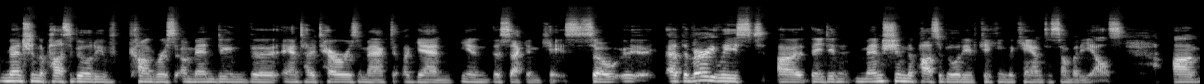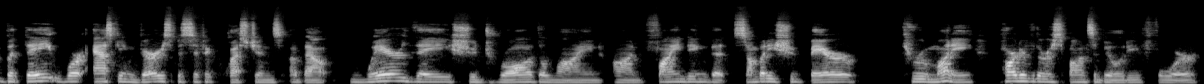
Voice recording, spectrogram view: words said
mention the possibility of Congress amending the Anti Terrorism Act again in the second case. So, uh, at the very least, uh, they didn't mention the possibility of kicking the can to somebody else. Um, but they were asking very specific questions about where they should draw the line on finding that somebody should bear through money part of the responsibility for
